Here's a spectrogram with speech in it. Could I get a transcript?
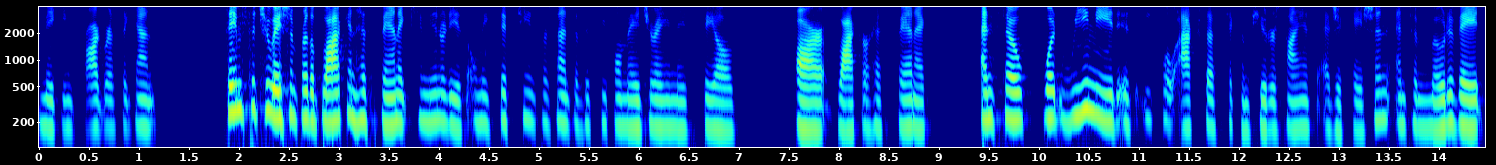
making progress against. Same situation for the Black and Hispanic communities. Only 15% of the people majoring in these fields are Black or Hispanic. And so, what we need is equal access to computer science education and to motivate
